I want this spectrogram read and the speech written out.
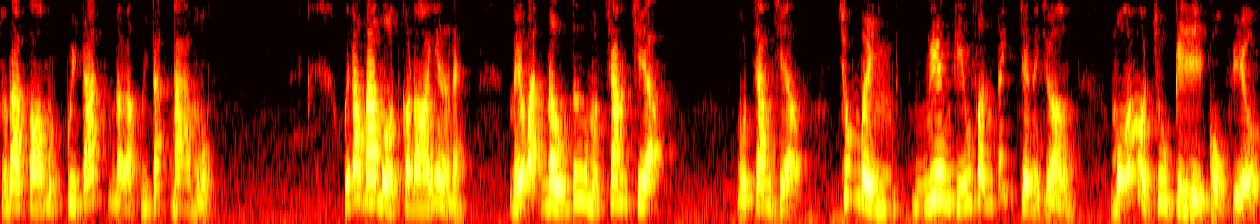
chúng ta có một quy tắc, đó là quy tắc 31 quy tắc 31 có nói như là này, nếu bạn đầu tư 100 triệu 100 triệu trung bình nghiên cứu phân tích trên thị trường, mỗi một chu kỳ cổ phiếu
